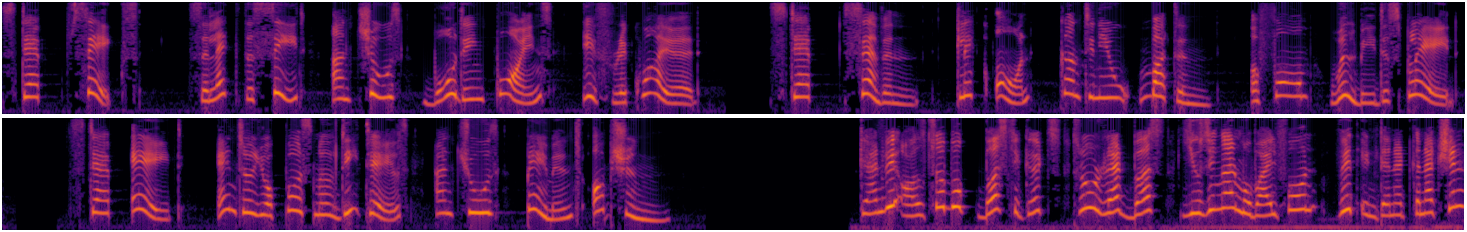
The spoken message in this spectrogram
Step 6. Select the seat and choose boarding points if required. Step 7. Click on Continue button. A form will be displayed. Step 8. Enter your personal details and choose payment option. Can we also book bus tickets through Redbus using our mobile phone with internet connection?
